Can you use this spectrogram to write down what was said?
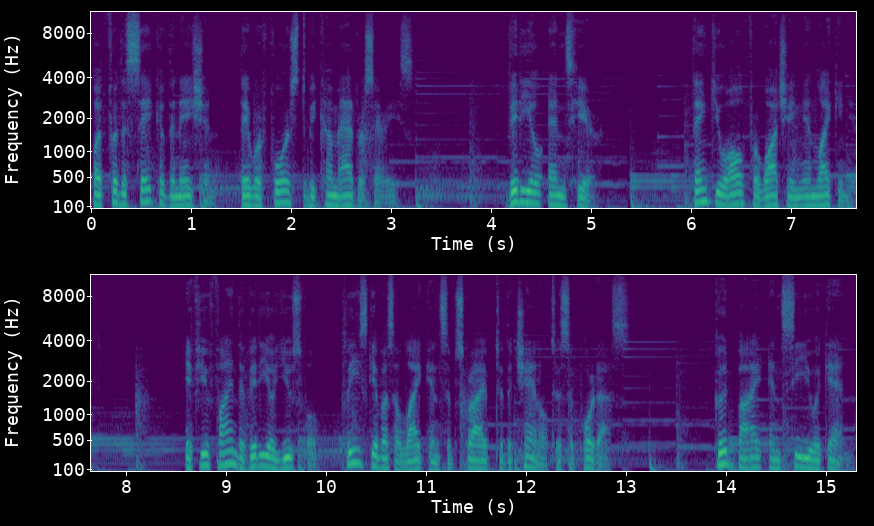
But for the sake of the nation, they were forced to become adversaries. Video ends here. Thank you all for watching and liking it. If you find the video useful, please give us a like and subscribe to the channel to support us. Goodbye and see you again.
